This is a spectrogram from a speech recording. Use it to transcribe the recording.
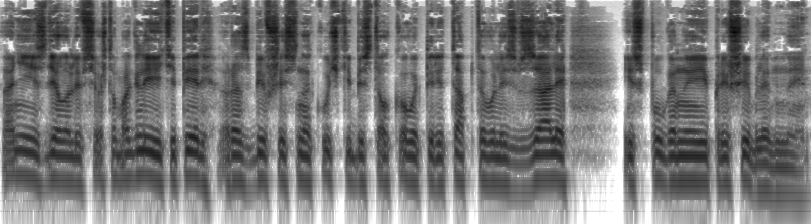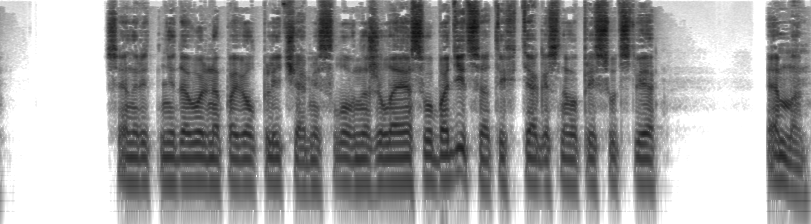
Они сделали все, что могли, и теперь, разбившись на кучки, бестолково перетаптывались в зале, испуганные и пришибленные. Сенрид недовольно повел плечами, словно желая освободиться от их тягостного присутствия. «Эмма,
